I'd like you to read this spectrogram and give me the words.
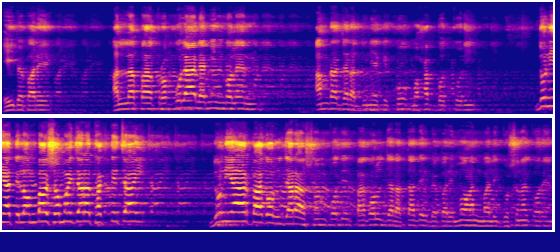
এই ব্যাপারে আল্লাহ পাক রব্বুল আলামিন বলেন, আমরা যারা দুনিয়াকে খুব মহাব্বত করি, দুনিয়াতে লম্বা সময় যারা থাকতে চাই দুনিয়ার পাগল যারা, সম্পদের পাগল যারা, তাদের ব্যাপারে মহান মালিক ঘোষণা করেন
